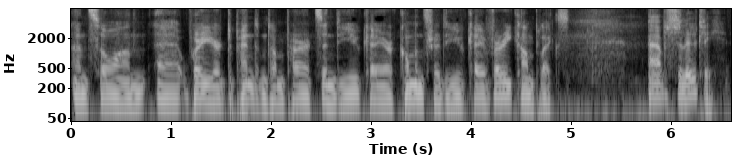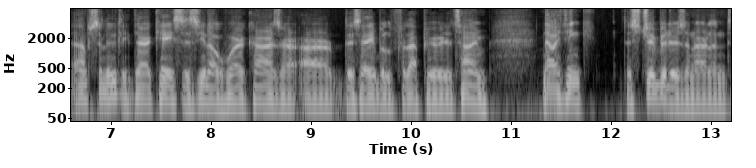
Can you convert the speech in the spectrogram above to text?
and so on, uh, where you're dependent on parts in the UK or coming through the UK, very complex. Absolutely, absolutely. There are cases, you know, where cars are, are disabled for that period of time. Now, I think distributors in Ireland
